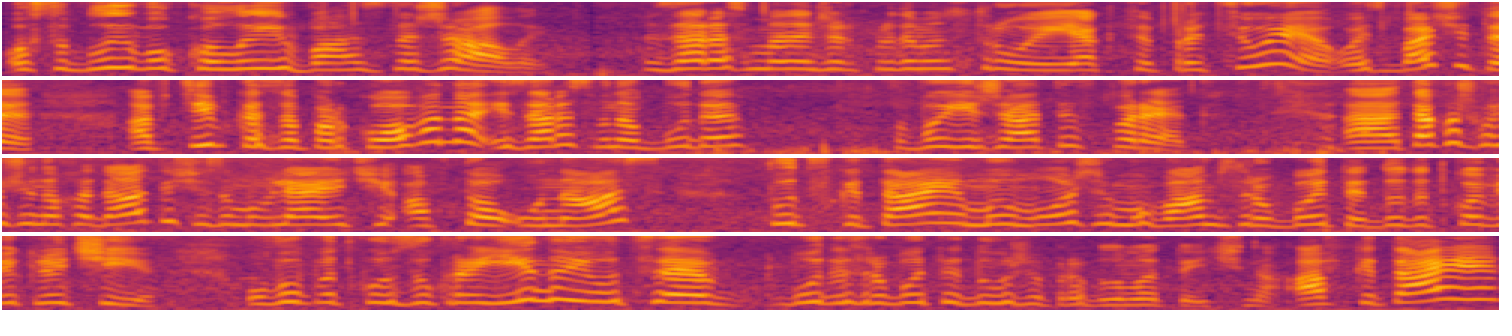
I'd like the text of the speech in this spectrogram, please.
особливо коли вас зажали. Зараз менеджер продемонструє, як це працює. Ось бачите, автівка запаркована, і зараз вона буде виїжджати вперед. Також хочу нагадати, що замовляючи авто у нас. Тут в Китаї ми можемо вам зробити додаткові ключі. У випадку з Україною це буде зробити дуже проблематично. А в Китаї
